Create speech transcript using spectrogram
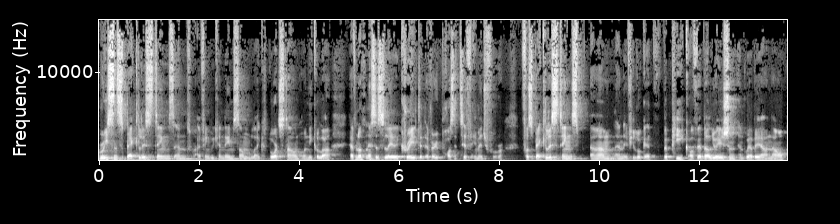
recent SPAC listings, and I think we can name some like Lordstown or Nikola, have not necessarily created a very positive image for for SPAC listings. Um, and if you look at the peak of their valuation and where they are now,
